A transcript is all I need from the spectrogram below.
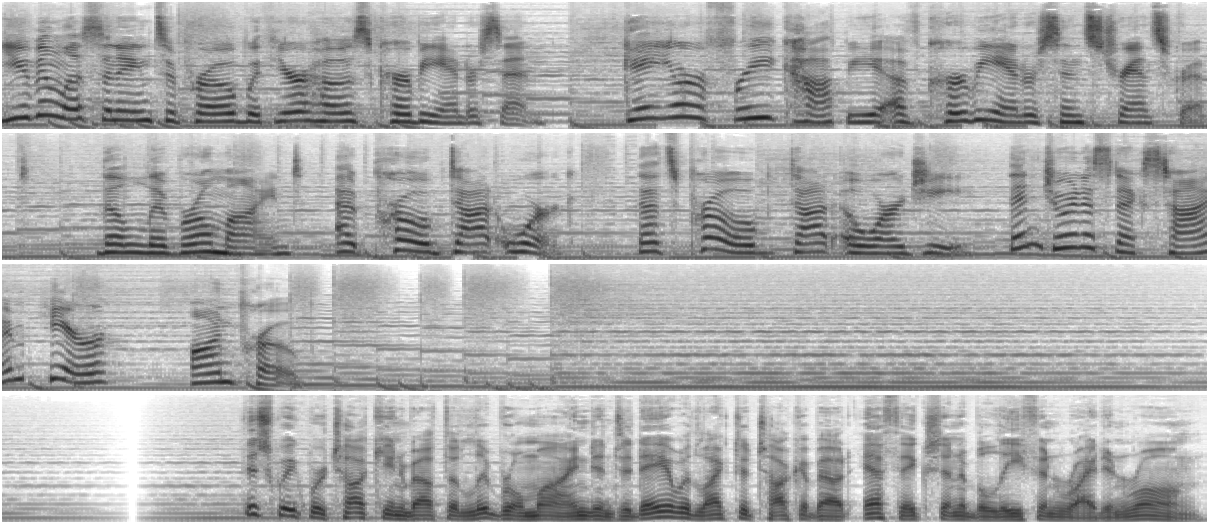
You've been listening to Probe with your host, Kerby Anderson. Get your free copy of Kerby Anderson's transcript, The Liberal Mind, at probe.org. That's probe.org. Then join us next time here on Probe. This week we're talking about the liberal mind, and today I would like to talk about ethics and a belief in right and wrong.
